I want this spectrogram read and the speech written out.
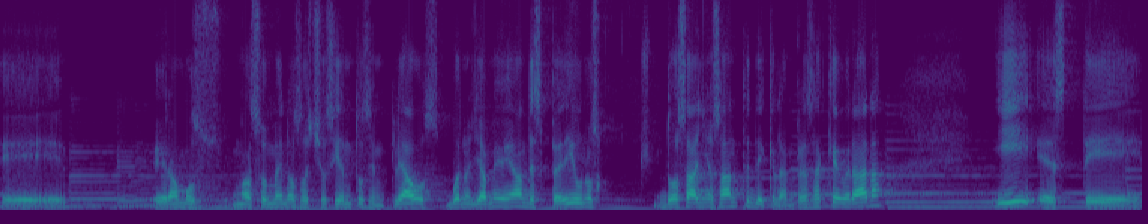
eh, éramos más o menos 800 empleados. Bueno, ya me habían despedido unos dos años antes de que la empresa quebrara y este,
